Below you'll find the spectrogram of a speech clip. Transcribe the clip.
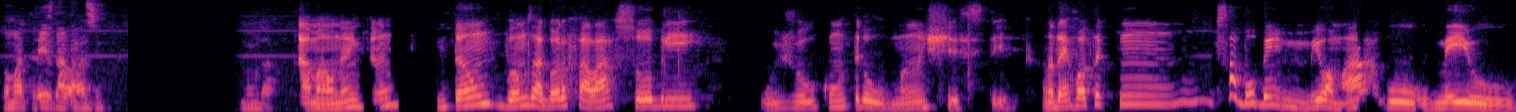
Tomar três da Lazio. Não dá. Tá mal, né? Então, então vamos agora falar sobre o jogo contra o Manchester. Uma derrota com um sabor bem meio amargo, meio.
